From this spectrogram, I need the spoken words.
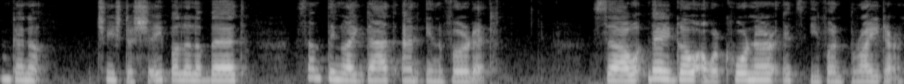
I'm gonna change the shape a little bit, something like that, and invert it. So there you go, our corner, it's even brighter.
